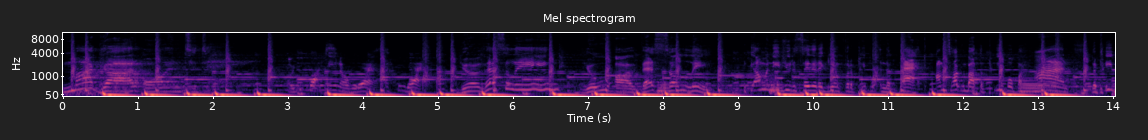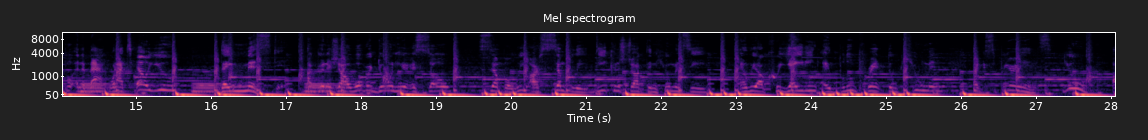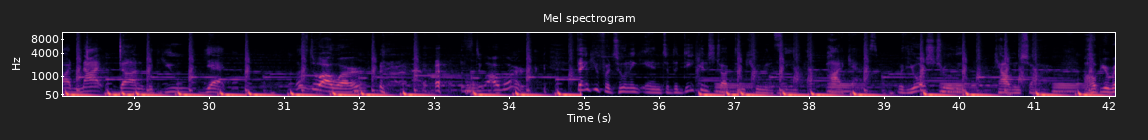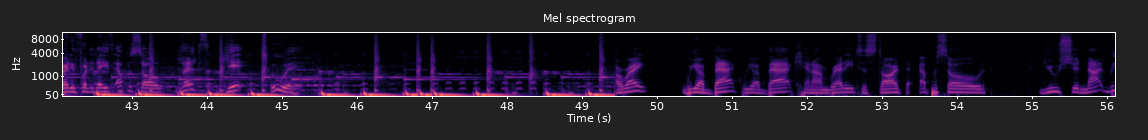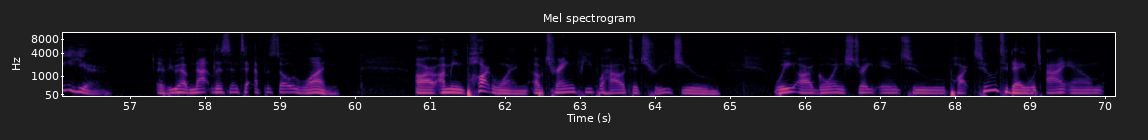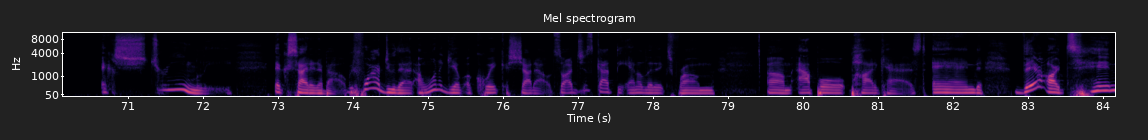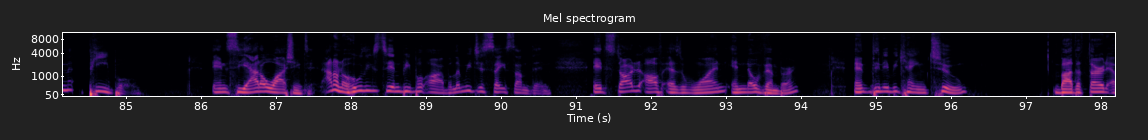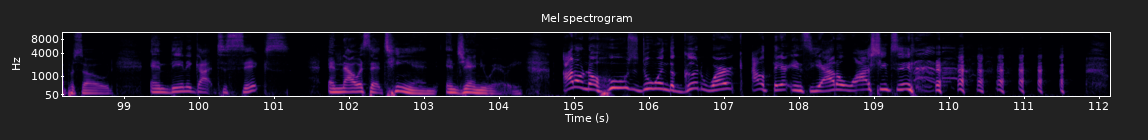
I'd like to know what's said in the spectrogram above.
My God, on today. Oh, you clocked in over there. I see that. You're vesseling. You are vesseling. I'm gonna need you to say that again for the people in the back. I'm talking about the people behind the people in the back. When I tell you they missed it. My goodness, y'all, what we're doing here is so simple. We are simply deconstructing humancy and we are creating a blueprint through human experience. You are not done with you yet. Let's do our work. Let's do our work. Thank you for tuning in to the Deconstructing Humancy podcast with yours truly, Calvin Sharp. I hope you're ready for today's episode. Let's get to it. All right, we are back. We are back, and I'm ready to start the episode. You should not be here if you have not listened to episode one, or I mean, part one of Train People How to Treat You. We are going straight into part two today, which I am extremely excited about. Before I do that, I want to give a quick shout out. So I just got the analytics from um, Apple Podcast, and there are 10 people in Seattle, Washington. I don't know who these 10 people are, but let me just say something. It started off as one in November, and then it became two by the third episode, and then it got to six and now it's at 10 in January. I don't know who's doing the good work out there in Seattle, Washington,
